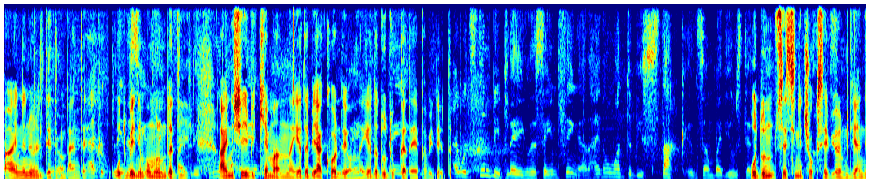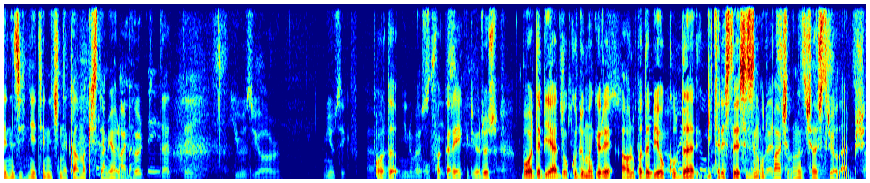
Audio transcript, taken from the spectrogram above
Aynen öyle dedim ben de. Ud benim umurumda değil. Aynı şeyi bir kemanla ya da bir akordeonla ya da dudukka da yapabilirdim. Ud'un sesini çok seviyorum diyenlerin zihniyetinin içinde kalmak istemiyorum ben. Bu arada ufak araya gidiyoruz. Bu arada bir yerde okuduğuma göre Avrupa'da bir okulda gitaristlere sizin ud parçalarınızı çalıştırıyorlarmış.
